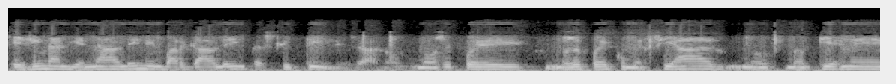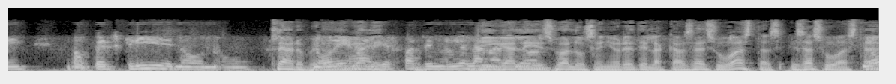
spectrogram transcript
es inalienable, inembargable e imprescriptible. O sea, no, se puede, no se puede comerciar, no, no tiene, no prescribe, no, no, claro, pero no deja dígale, de ser patrimonio de la dígale nación. eso a los señores de la casa de subastas. Esa subasta. No,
